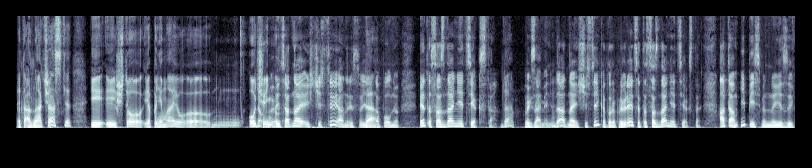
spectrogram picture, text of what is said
Это одна часть. И, и что я понимаю, э, очень... Ну, ведь одна из частей, Андрес, да. я напомню, это создание текста. Да в экзамене, uh-huh. да, одна из частей, которая проверяется, это создание текста. А там и письменный язык,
